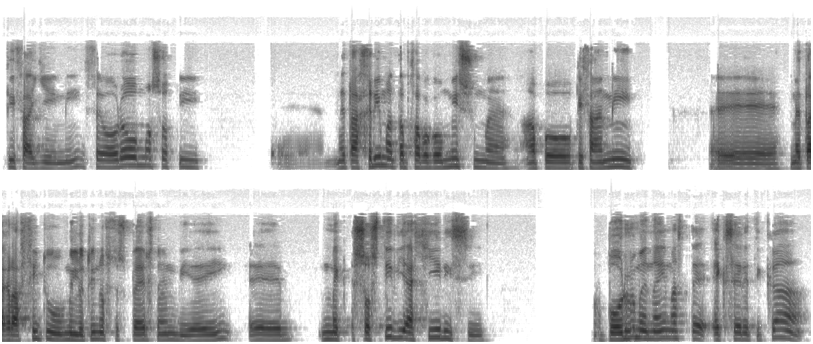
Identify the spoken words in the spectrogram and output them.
τι θα γίνει. Θεωρώ όμως ότι ε, με τα χρήματα που θα αποκομίσουμε από πιθανή ε, μεταγραφή του Μιλουτίνο στους Πέρς στο NBA, ε, με σωστή διαχείριση μπορούμε να είμαστε εξαιρετικά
